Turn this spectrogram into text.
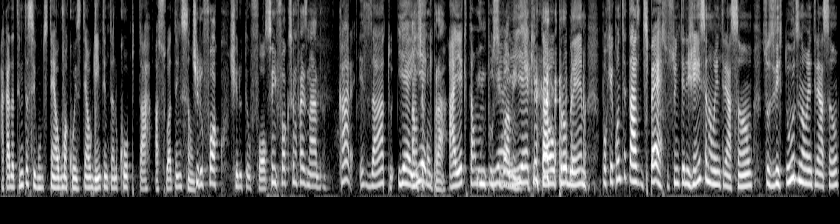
A cada 30 segundos tem alguma coisa, tem alguém tentando cooptar a sua atenção. Tira o foco. Tira o teu foco. Sem foco você não faz nada. Cara, exato. E aí, A não ser é, comprar. aí é que tá um, Impulsivamente. E aí é que tá o problema. Porque quando você tá disperso, sua inteligência não entra em ação, suas virtudes não entram em ação.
